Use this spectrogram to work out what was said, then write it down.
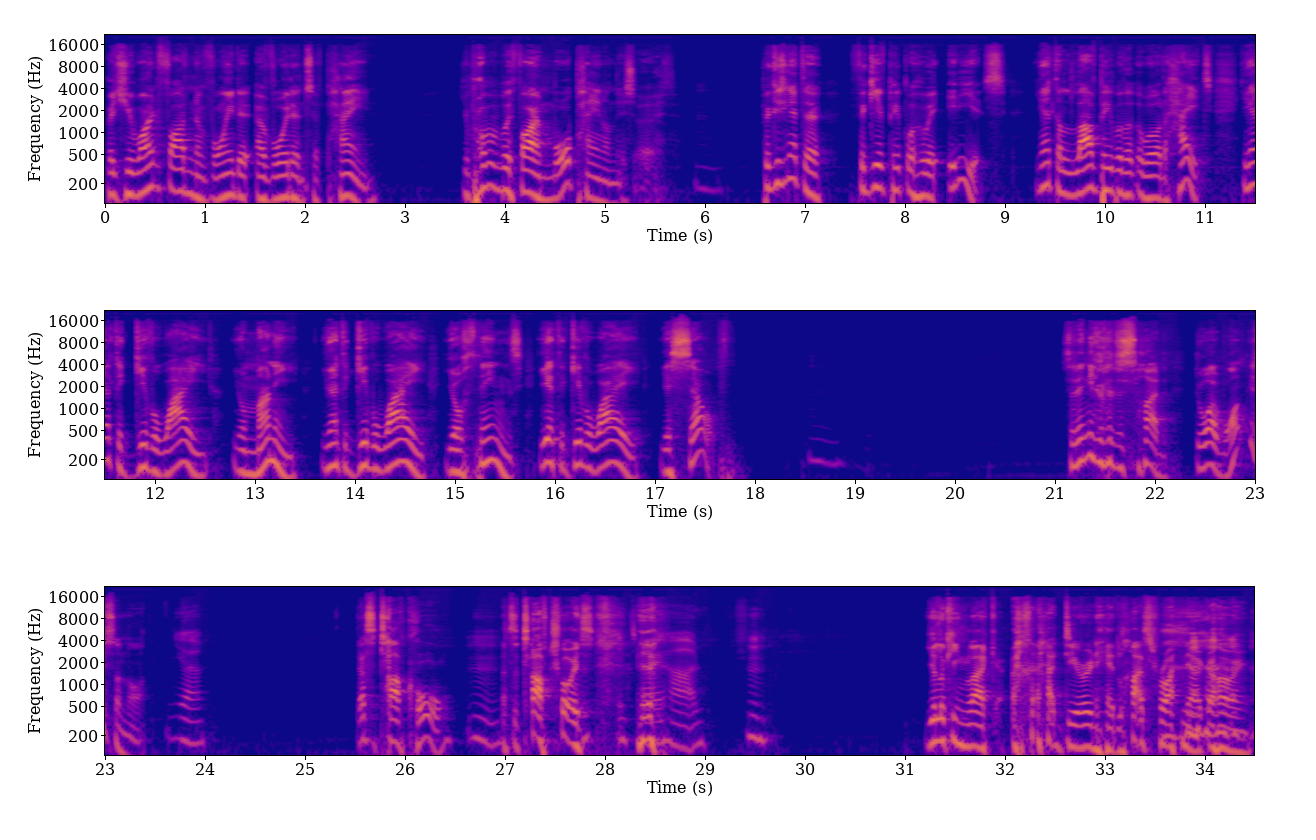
but you won't find an avoid- avoidance of pain. You'll probably find more pain on this earth because you have to forgive people who are idiots. You have to love people that the world hates. You have to give away your money. You have to give away your things. You have to give away yourself. So then you've got to decide: Do I want this or not? Yeah. That's a tough call. Mm. That's a tough choice. It's very hard. You're looking like a deer in headlights right now, going.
